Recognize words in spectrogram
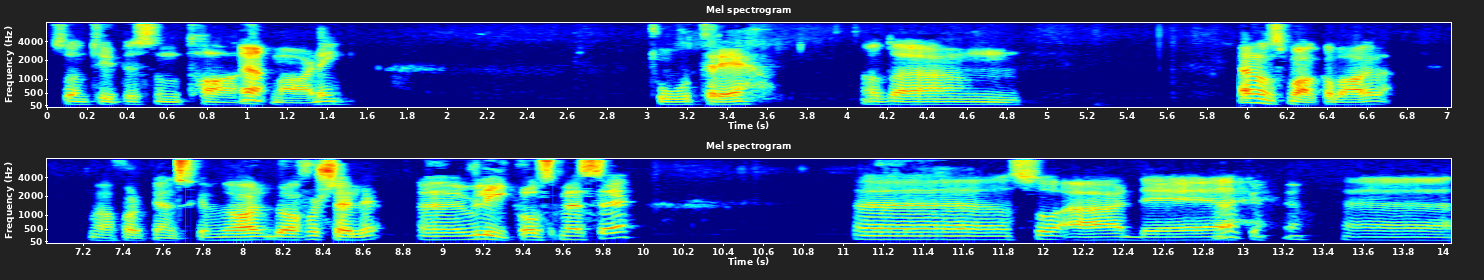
Sånn typisk sånn takmaling. To-tre. Og da mm, Det er noen smak og behag, da. Hva folk ønsker. Men du har, du har forskjellig. Eh, Vedlikeholdsmessig eh, så er det ja. eh,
